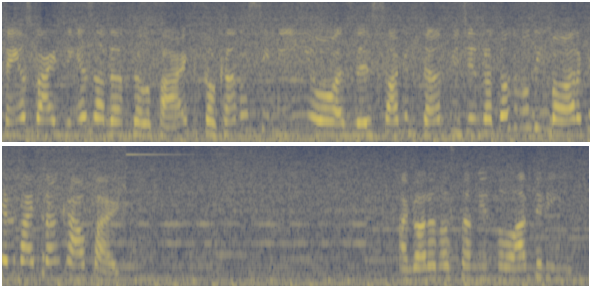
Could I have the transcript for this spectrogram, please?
tem os guardinhas andando pelo parque, tocando um sininho ou às vezes só gritando, pedindo para todo mundo ir embora que ele vai trancar o parque. Agora nós estamos indo no labirinto.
